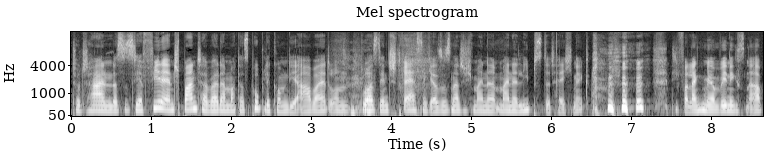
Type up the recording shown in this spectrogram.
Total. Und das ist ja viel entspannter, weil da macht das Publikum die Arbeit und du hast den Stress nicht. Also das ist natürlich meine, meine liebste Technik. die verlangt mir am wenigsten ab.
